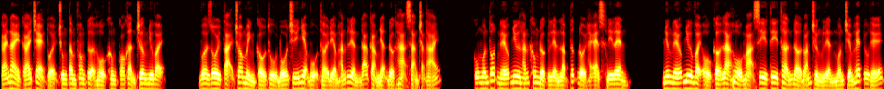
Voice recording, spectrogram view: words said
cái này cái trẻ tuổi trung tâm phong tựa hồ không có khẩn trương như vậy. Vừa rồi tại cho mình cầu thủ bố trí nhiệm vụ thời điểm hắn liền đã cảm nhận được hạ sản trạng thái. Cũng muốn tốt nếu như hắn không được liền lập tức đổi hệ s đi lên nhưng nếu như vậy ổ cỡ lạ hổ mạ city thần đờ đoán chừng liền muốn chiếm hết ưu thế.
